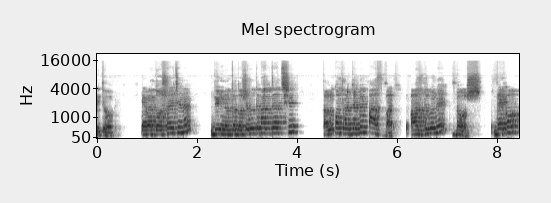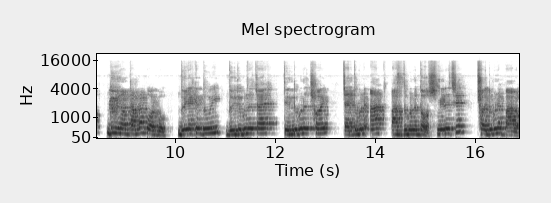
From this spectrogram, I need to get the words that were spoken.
দিতে হবে। এবার দশ হয়েছে না দুই নামটা দশের মধ্যে ভাগ যাচ্ছে। তাহলে কতবার যাবে? পাঁচবার পাঁচ দুগুণে দশ। দেখো, দুই নামটা আমরা করব। দুই একে দুই দুই দুগুণে চার, তিন দুগুণে ছয়, চার দুগুণে আট, পাঁচ দুগুণে দশ মিলেছে ছয় দুগুণে বারো।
